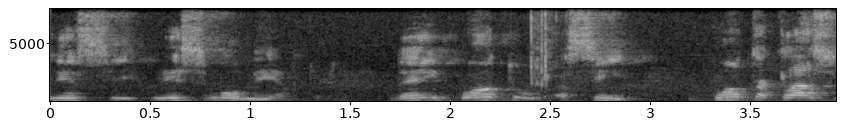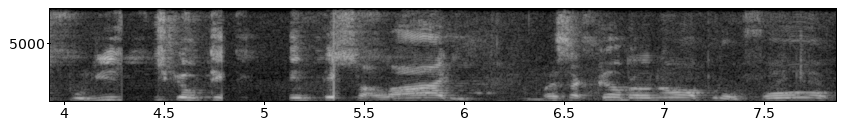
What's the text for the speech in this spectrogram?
nesse, nesse momento. Né? Enquanto, assim, enquanto a classe política, eu tentei salário, mas a Câmara não aprovou,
